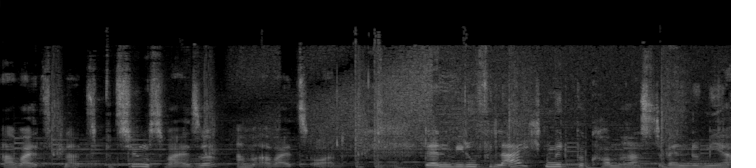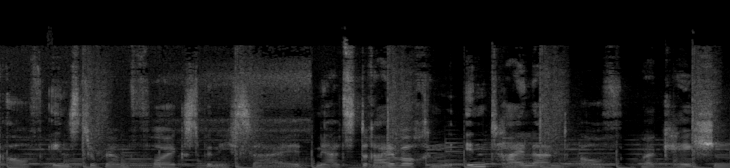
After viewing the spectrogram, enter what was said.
Arbeitsplatz bzw. am Arbeitsort. Denn wie du vielleicht mitbekommen hast, wenn du mir auf Instagram folgst, bin ich seit mehr als drei Wochen in Thailand auf Vacation.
